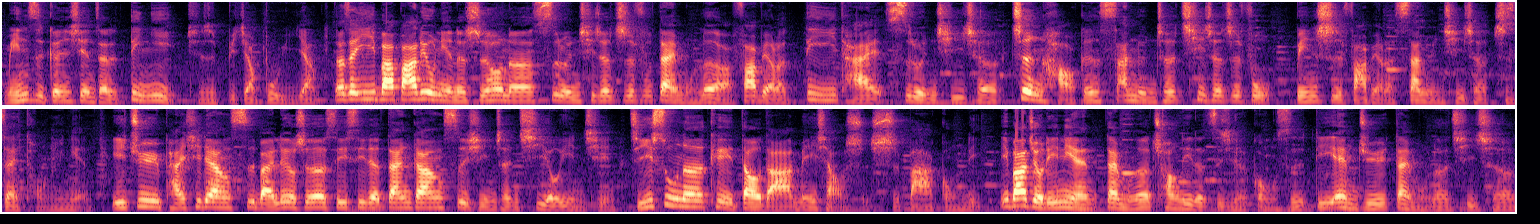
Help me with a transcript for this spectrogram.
名字跟现在的定义其实比较不一样。那在一八八六年的时候呢，四轮汽车之父戴姆勒啊发表了第一台四轮汽车，正好跟三轮车汽车之父宾士发表了三轮汽车是在同一年，一具排气量四百六十二 CC 的单缸四行程汽油引擎，极速呢可以到达每小时十八公里。一八九零年，戴姆勒创立了。自己的公司 DMG 戴姆勒汽车。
